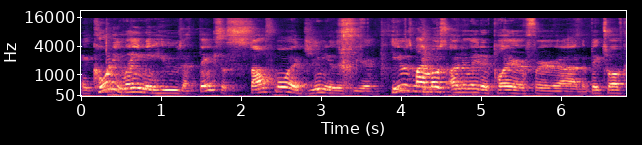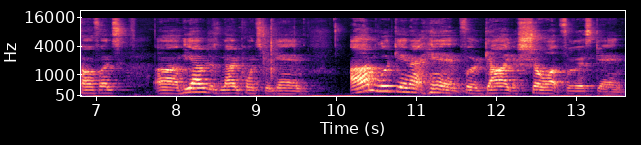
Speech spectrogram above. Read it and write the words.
And Courtney Ramey, who's I think is a sophomore or junior this year, he was my most underrated player for uh, the Big 12 conference. Um, he averages nine points per game. I'm looking at him for a guy to show up for this game.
